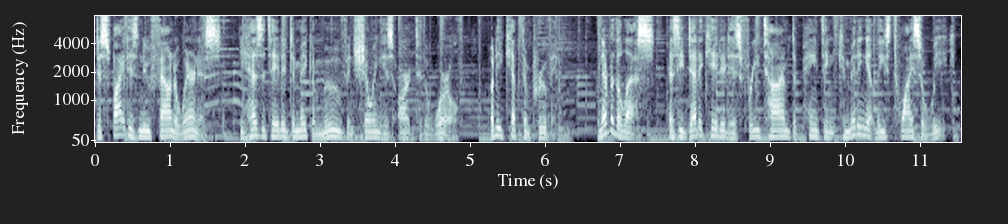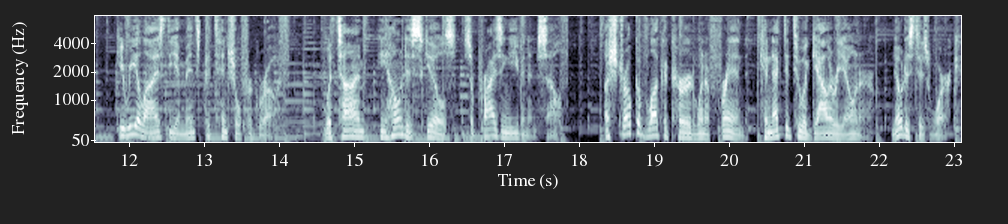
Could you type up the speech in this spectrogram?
Despite his newfound awareness, he hesitated to make a move in showing his art to the world, but he kept improving. Nevertheless, as he dedicated his free time to painting, committing at least twice a week, he realized the immense potential for growth. With time, he honed his skills, surprising even himself. A stroke of luck occurred when a friend, connected to a gallery owner, noticed his work.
